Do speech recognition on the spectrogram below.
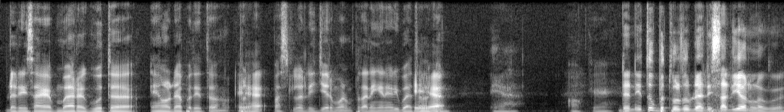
dari sayembara Goethe yang lo dapet itu, per- Iya. pas lo di Jerman pertandingannya dibatalkan. ya Oke. dan itu betul-betul udah di stadion loh gue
